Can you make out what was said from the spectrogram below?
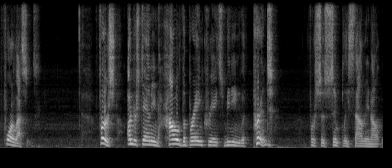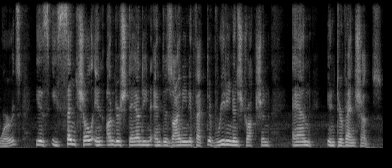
four lessons. First, understanding how the brain creates meaning with print versus simply sounding out words is essential in understanding and designing effective reading instruction and interventions.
